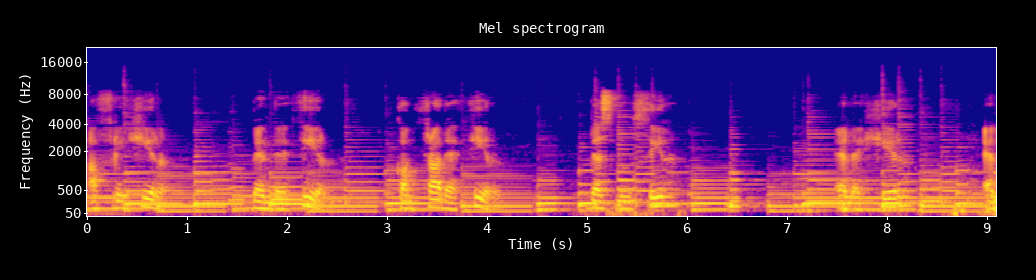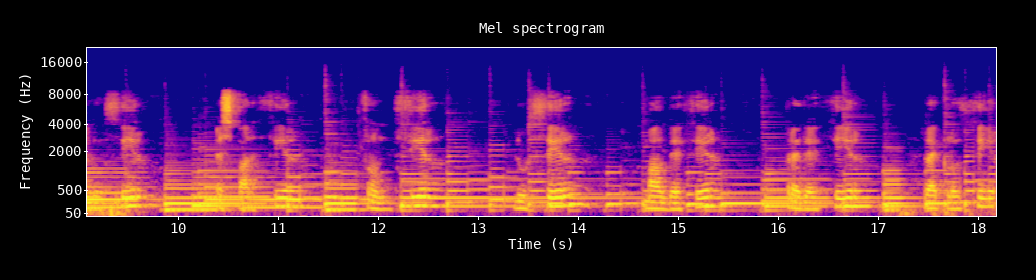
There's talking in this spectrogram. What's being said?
Afligir, bendecir, contradecir, deslucir, elegir, enlucir, esparcir, fruncir, lucir, maldecir, predecir, reclucir,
